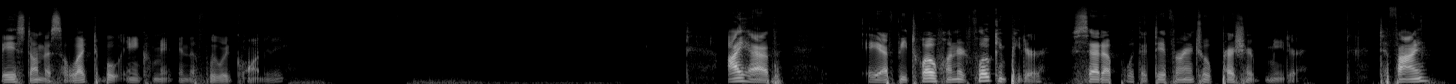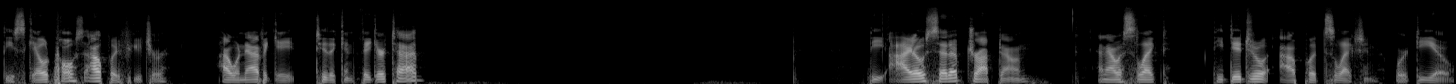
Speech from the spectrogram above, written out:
based on the selectable increment in the fluid quantity. I have a FB1200 flow computer set up with a differential pressure meter. To find the scaled pulse output feature, I will navigate to the Configure tab, the IO Setup dropdown, and I will select the digital output selection, or DO.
